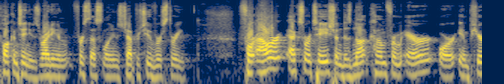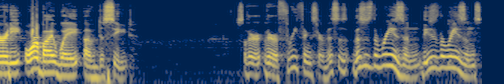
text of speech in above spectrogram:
Paul continues, writing in 1 Thessalonians chapter 2, verse 3. For our exhortation does not come from error or impurity or by way of deceit. So there, there are three things here. This is, this is the reason, these are the reasons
